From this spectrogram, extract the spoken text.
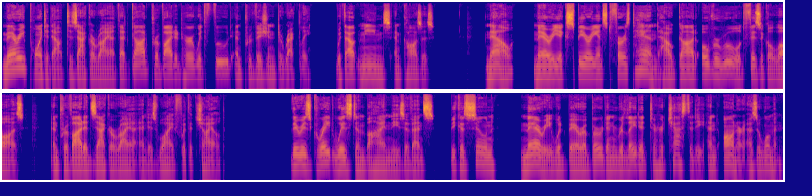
Mary pointed out to Zechariah that God provided her with food and provision directly, without means and causes. Now, Mary experienced firsthand how God overruled physical laws and provided Zechariah and his wife with a child. There is great wisdom behind these events, because soon Mary would bear a burden related to her chastity and honor as a woman.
